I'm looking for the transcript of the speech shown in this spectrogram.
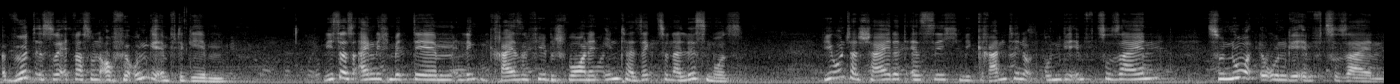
wird es so etwas nun auch für Ungeimpfte geben. Wie ist das eigentlich mit dem in linken Kreisen viel beschworenen Intersektionalismus? Wie unterscheidet es sich, Migrantin und ungeimpft zu sein, zu nur ungeimpft zu sein?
